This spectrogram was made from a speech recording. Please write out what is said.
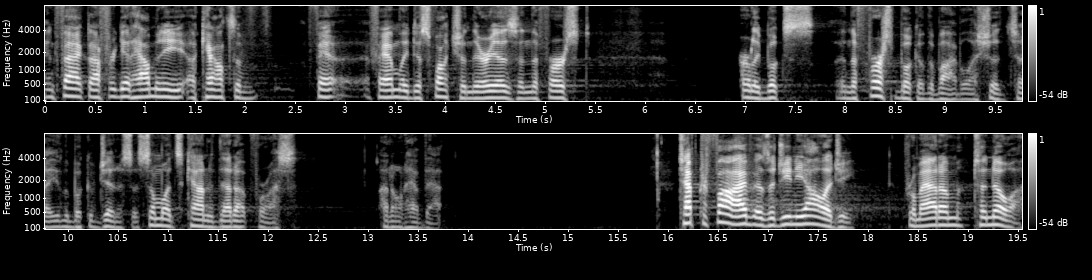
In fact, I forget how many accounts of fa- family dysfunction there is in the first early books, in the first book of the Bible, I should say, in the book of Genesis. Someone's counted that up for us. I don't have that. Chapter 5 is a genealogy from Adam to Noah.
